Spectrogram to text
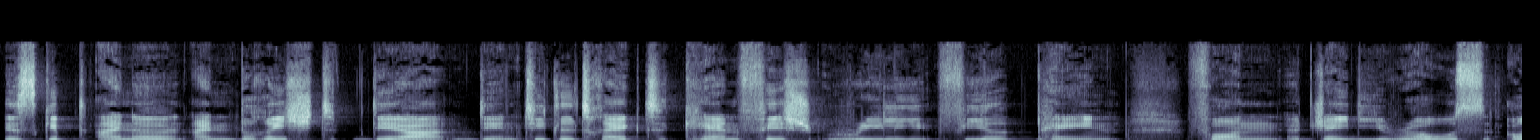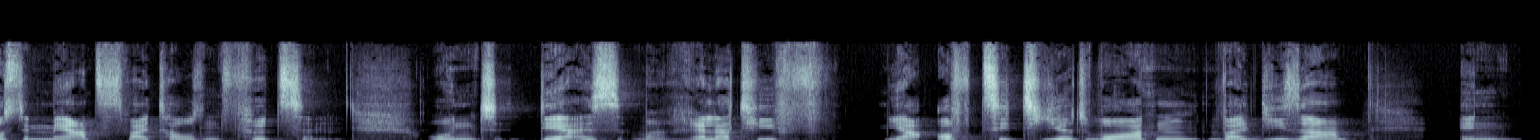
Es gibt eine, einen Bericht, der den Titel trägt Can Fish Really Feel Pain von JD Rose aus dem März 2014. Und der ist relativ ja, oft zitiert worden, weil dieser in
